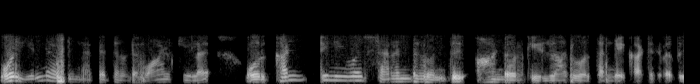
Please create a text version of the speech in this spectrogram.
ஒரு என்ன அப்படின்னாக்க தன்னுடைய வாழ்க்கையில ஒரு கண்டினியூவஸ் சரண்டர் வந்து ஆண்டவருக்கு இல்லாத ஒரு தன்மை காட்டுகிறது.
